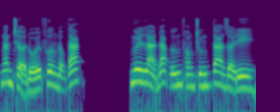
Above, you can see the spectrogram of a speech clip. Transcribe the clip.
ngăn trở đối phương động tác. Ngươi là đáp ứng phóng chúng ta rời đi.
